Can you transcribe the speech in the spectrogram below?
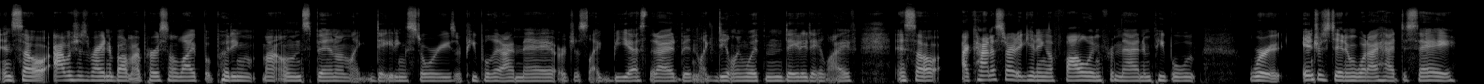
And so I was just writing about my personal life, but putting my own spin on like dating stories or people that I met or just like BS that I had been like dealing with in day to day life. And so I kind of started getting a following from that, and people were interested in what I had to say.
